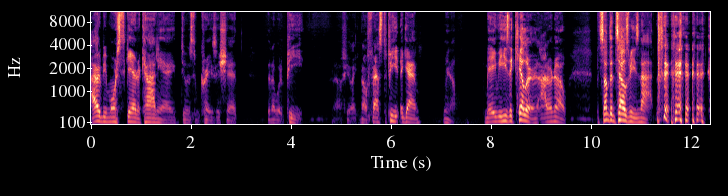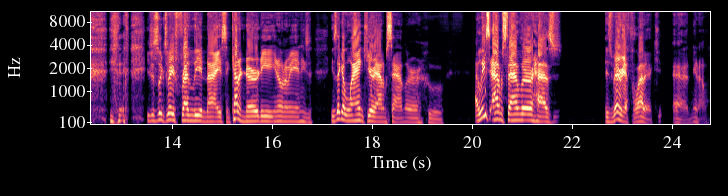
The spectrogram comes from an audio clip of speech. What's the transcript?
I would be more scared of Kanye doing some crazy shit than I would of Pete. You know, I feel like no offense to Pete again. You know, maybe he's a killer. I don't know. But something tells me he's not. he just looks very friendly and nice and kind of nerdy. You know what I mean? He's he's like a lankier Adam Sandler who, at least Adam Sandler has is very athletic and you know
